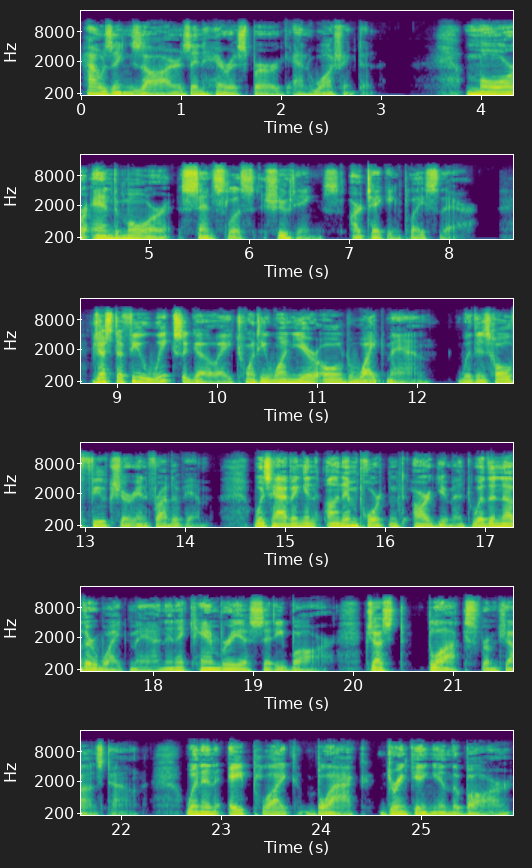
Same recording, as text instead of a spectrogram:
housing czars in Harrisburg and Washington. More and more senseless shootings are taking place there. Just a few weeks ago, a 21 year old white man with his whole future in front of him was having an unimportant argument with another white man in a Cambria city bar, just blocks from Johnstown, when an ape-like black drinking in the bar,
